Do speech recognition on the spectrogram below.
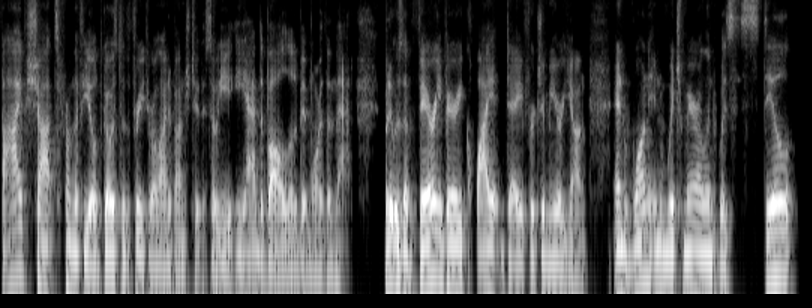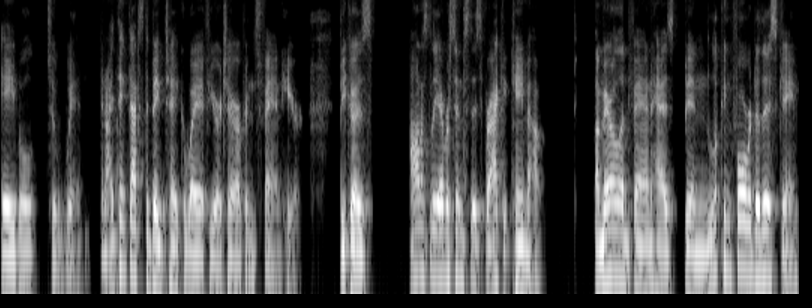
five shots from the field, goes to the free throw line a bunch too. So he he had the ball a little bit more than that but it was a very, very quiet day for Jahmir Young and one in which Maryland was still able to win. And I think that's the big takeaway if you're a Terrapins fan here, because honestly, ever since this bracket came out, a Maryland fan has been looking forward to this game,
